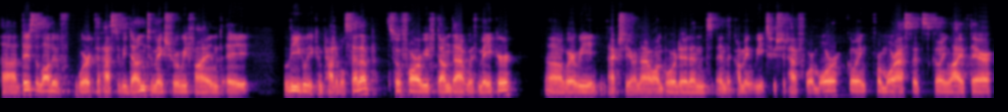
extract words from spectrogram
uh, there's a lot of work that has to be done to make sure we find a legally compatible setup. So far, we've done that with Maker, uh, where we actually are now onboarded, and in the coming weeks we should have four more going for more assets going live there.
